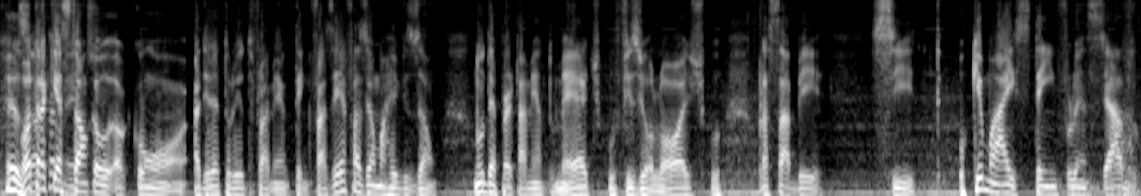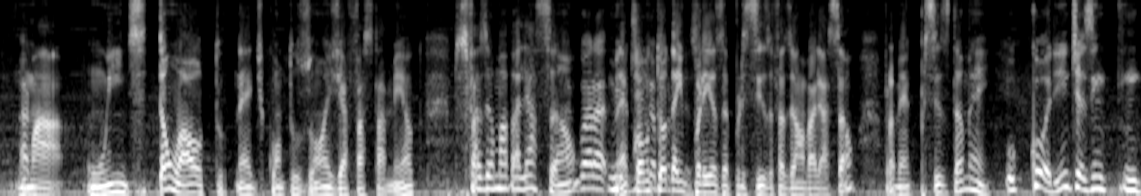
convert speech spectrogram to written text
Exatamente. Outra questão que eu, com a diretoria do Flamengo tem que fazer é fazer uma revisão no departamento médico, fisiológico, para saber se o que mais tem influenciado uma um índice tão alto né, de contusões, de afastamento, precisa fazer uma avaliação. Agora, né, como toda empresa precisa fazer uma avaliação, o Flamengo precisa também. O Corinthians em, em,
